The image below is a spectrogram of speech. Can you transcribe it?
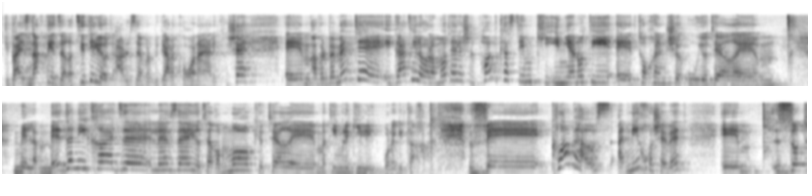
טיפה הזנחתי את זה, רציתי להיות על זה, אבל בגלל הקורונה היה לי קשה. אמ, אבל באמת אה, הגעתי לעולמות האלה של פודקאסטים, כי עניין אותי אה, תוכן שהוא יותר אמ, מלמד, אני אקרא את זה לזה, יותר עמוק, יותר אה, מתאים לגילי, בוא נגיד ככה. ו Clubhouse, אני חושבת, אמ, זאת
